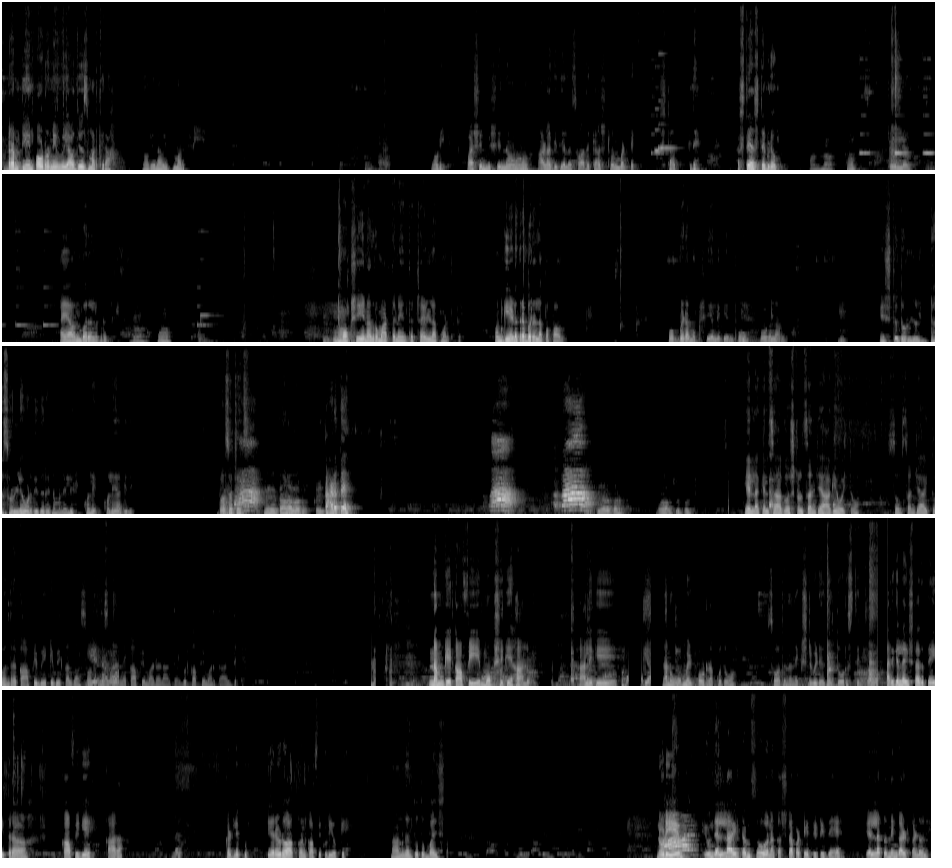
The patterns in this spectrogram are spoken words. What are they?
ಡ್ರಮ್ ಕ್ಲೀನ್ ಪೌಡ್ರು ನೀವು ಯಾವ್ದು ಯೂಸ್ ಮಾಡ್ತೀರಾ? ನೋಡಿ ನಾವು ಇದು ಮಾಡ್ತೀವಿ. ನೋಡಿ ವಾಷಿಂಗ್ ಮಿಷಿನ್ನು ಹಾಳಾಗಿದೆಯಲ್ಲ ಸೊ ಅದಕ್ಕೆ ಅಷ್ಟೊಂದು ಬಟ್ಟೆ ಸ್ಟಾಕ್ ಇದೆ. ಅಷ್ಟೇ ಅಷ್ಟೇ ಬಿಡು. ಅಲ್ಲ. ಹಾಂ ಯಾವ ಯಾವನು ಬರಲ್ಲ ಬಿಡು. ಹ್ಞೂ ಮೋಕ್ಷಿ ಏನಾದರೂ ಮಾಡ್ತಾನೆ ಅಂತ ಚೈಲ್ಡ್ ಲಾಕ್ ಮಾಡ್ತಾರೆ ಅವ್ನಿಗೆ ಹೇಳಿದ್ರೆ ಬರಲ್ಲ ಪಾಪ ಅವನು. ಹೋಗಬೇಡ ಮುಕ್ಷಿ ಅಲ್ಲಿಗೆ ಅಂದರೆ ಹೋಗಲ್ಲ ಅವ್ನು. ಎಷ್ಟು ದೊಡ್ಡ ಸೊಳ್ಳೆ ಹೊಡೆದಿದ್ದಾರೆ ನಮ್ಮ ಮನೇಲಿ. ಕೊಲೆ ಕೊಲೆ ಆಗಿದೆ. ತೋರ್ಸು ಚೇಂಜ್ ಏ, ಕಾಣಲ್ಲ ಅದು ಕೈ ಕಾಡುತ್ತೆ ಹೇಳಪ್ಪ. ವಾವ್ ಸೂಪರ್ ಎಲ್ಲ ಕೆಲಸ ಆಗೋ ಅಷ್ಟರಲ್ಲಿ ಸಂಜೆ ಆಗೇ ಹೋಯ್ತು. ಸೊ ಸಂಜೆ ಆಯಿತು ಅಂದರೆ ಕಾಫಿ ಬೇಕೇ ಬೇಕಲ್ವಾ? ಸೊ ಅದಕ್ಕೋಸ್ಕರನೇ ಕಾಫಿ ಮಾಡೋಣ ಅಂತ ಹೇಳ್ಬಿಟ್ಟು ಕಾಫಿ ಮಾಡ್ತಾ ಇದ್ದೆ. ನಮಗೆ ಕಾಫಿ ಮೋಕ್ಷಿಗೆ ಹಾಲು. ಹಾಲಿಗೆ ನಾನು ಹೋಮ್ ಮೇಡ್ ಪೌಡ್ರ್ ಹಾಕೋದು. ಸೊ ಅದನ್ನು ನೆಕ್ಸ್ಟ್ ವಿಡಿಯೋದಲ್ಲಿ ತೋರಿಸ್ತೀನಿ. ಯಾರಿಗೆಲ್ಲ ಇಷ್ಟ ಆಗುತ್ತೆ ಈ ಥರ ಕಾಫಿಗೆ? ಖಾರ? ಕಡಲೆಪುರಿ. ಎರಡೂ ಹಾಕ್ಕೊಂಡು ಕಾಫಿ ಕುಡಿಯೋಕ್ಕೆ ನನಗಂತೂ ತುಂಬ ಇಷ್ಟ. ನೋಡಿ, ಇವಂದೆಲ್ಲ ಐಟಮ್ಸು ನಾನು ಕಷ್ಟಪಟ್ಟು ಎತ್ತಿಟ್ಟಿದ್ದೆ. ಎಲ್ಲ ತಂದು ಹಿಂಗೆ ಹರಡ್ಕೊಂಡವನೆ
